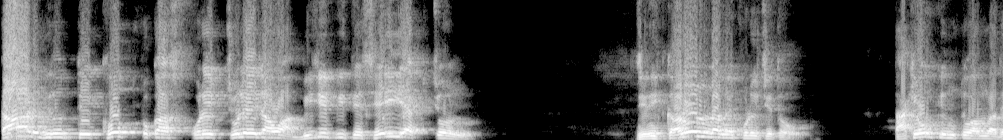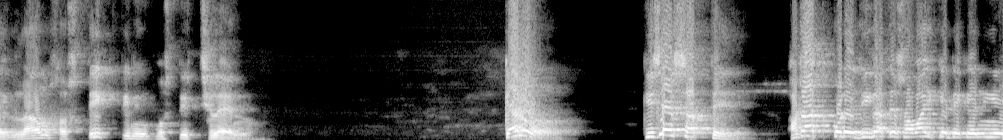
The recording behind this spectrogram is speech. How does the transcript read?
তার বিরুদ্ধে ক্ষোভ প্রকাশ করে চলে যাওয়া বিজেপিতে সেই একজন, যিনি কারণ নামে পরিচিত, তাকেও কিন্তু আমরা দেখলাম, স্বস্তিক তিনি উপস্থিত ছিলেন। কেন? কিসের স্বার্থে? হঠাৎ করে দীঘাতে সবাইকে ডেকে নিয়ে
